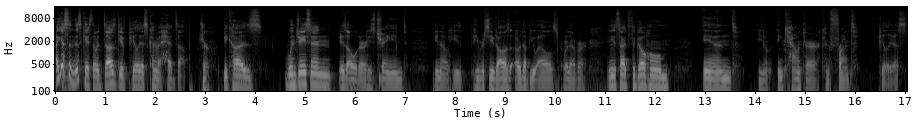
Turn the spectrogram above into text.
I guess in this case though it does give Pelias kind of a heads up Sure. because when Jason is older, he's trained, you know, he's he received all his OWLs or whatever, and he decides to go home and you know encounter, confront Pelias.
